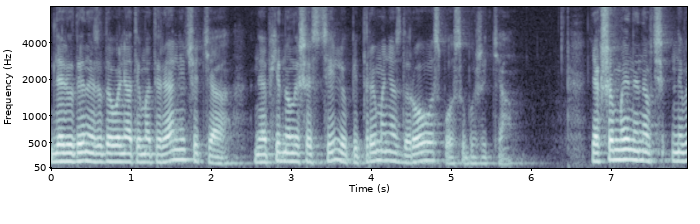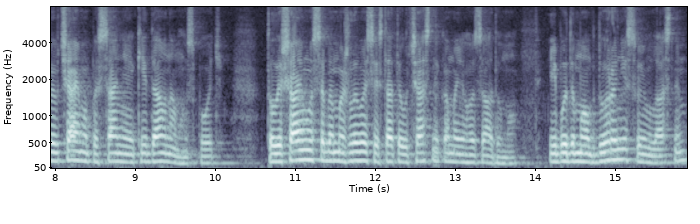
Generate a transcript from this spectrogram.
Для людини задовольняти матеріальні чуття необхідно лише з ціллю підтримання здорового способу життя. Якщо ми не, навч... не вивчаємо Писання, які дав нам Господь, то лишаємо себе можливості стати учасниками Його задуму і будемо обдурені своїм власним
